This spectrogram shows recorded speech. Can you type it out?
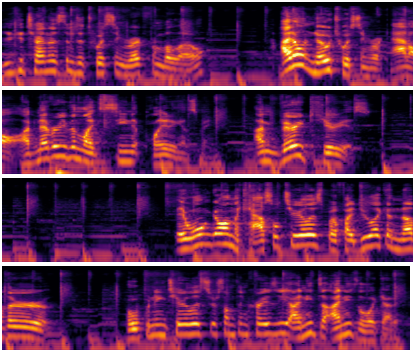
you could turn this into Twisting Rook from below. I don't know Twisting Rook at all. I've never even like seen it played against me. I'm very curious. it won't go on the castle tier list, but if I do like another opening tier list or something crazy, I need to I need to look at it.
